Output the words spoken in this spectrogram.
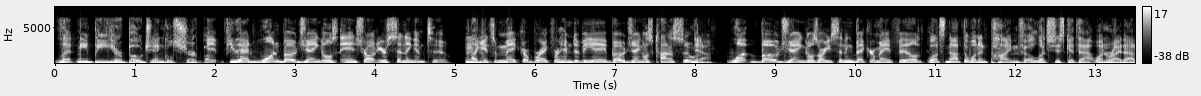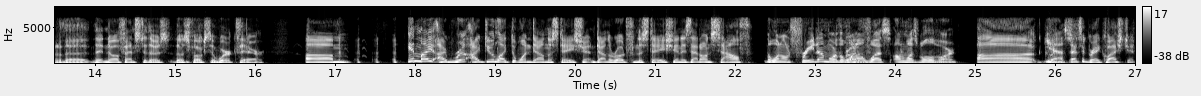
let me be your Bojangles Sherpa. If you had one Bojangles in Charlotte, you're sending him to. Mm-hmm. Like it's a make or break for him to be a Bojangles connoisseur. Yeah. What Bojangles are you sending Baker Mayfield? Well, it's not the one in Pineville. Let's just get that one right out of the. No offense to those those folks that work there. Um, in my, I re, I do like the one down the station, down the road from the station. Is that on South? The one on Freedom or the one on West on West Boulevard? Uh, good. yes. That's a great question.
